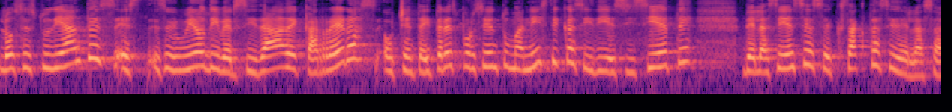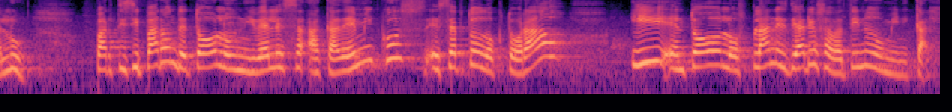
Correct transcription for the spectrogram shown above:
Los estudiantes, hubieron diversidad de carreras, 83% humanísticas y 17% de las ciencias exactas y de la salud. Participaron de todos los niveles académicos, excepto doctorado, y en todos los planes diarios sabatino y dominical.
